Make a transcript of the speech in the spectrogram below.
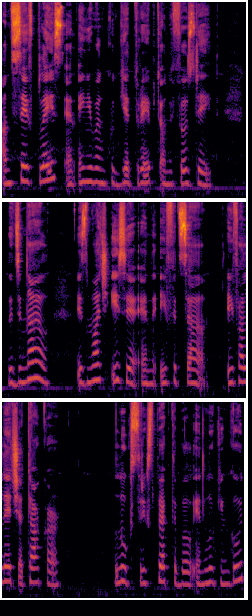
unsafe place and anyone could get raped on the first date. The denial is much easier and if it's a if alleged attacker looks respectable and looking good,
